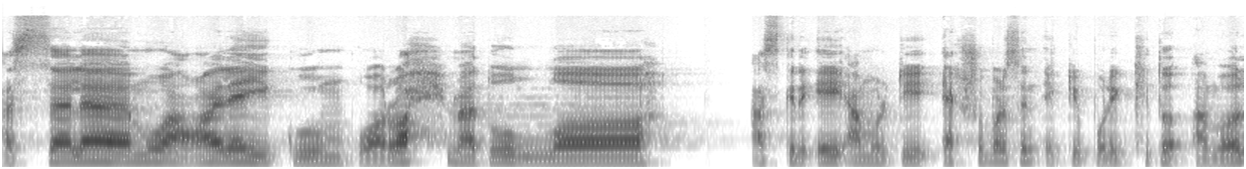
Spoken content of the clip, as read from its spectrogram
আসসালামু আলাইকুম ওরহমাতুল্লাহ আজকের এই আমলটি একশো পার্সেন্ট একটি পরীক্ষিত আমল।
